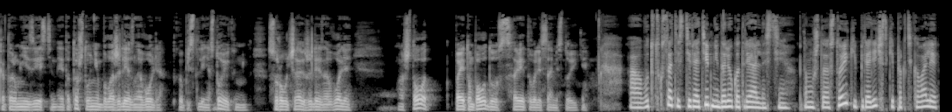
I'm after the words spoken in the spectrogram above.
который мне известен, это то, что у него была железная воля. Такое представление стоик, суровый человек железной волей. А что вот по этому поводу советовали сами стойки? А вот тут, кстати, стереотип недалек от реальности, потому что стойки периодически практиковали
